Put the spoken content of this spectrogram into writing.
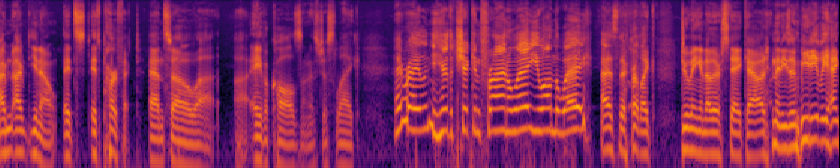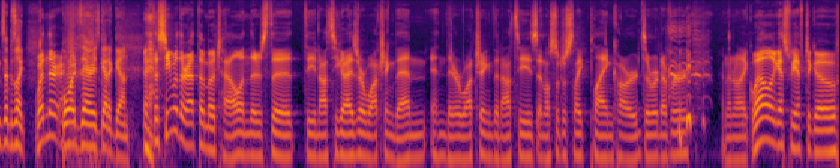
I'm, I'm, you know, it's it's perfect. And so uh, uh, Ava calls and is just like, "Hey, Raylan, you hear the chicken frying away? You on the way?" As they're like doing another stakeout, and then he's immediately hangs up. He's like, When they're- Boyd's there, he's got a gun." the scene where they're at the motel and there's the the Nazi guys are watching them and they're watching the Nazis and also just like playing cards or whatever. and then they're like, well, I guess we have to go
